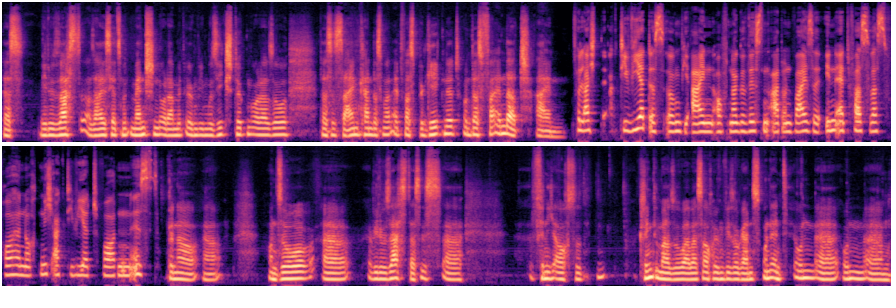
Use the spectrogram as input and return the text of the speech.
dass, wie du sagst, sei es jetzt mit Menschen oder mit irgendwie Musikstücken oder so, dass es sein kann, dass man etwas begegnet und das verändert einen. Vielleicht aktiviert es irgendwie einen auf einer gewissen Art und Weise in etwas, was vorher noch nicht aktiviert worden ist. Genau, ja. Und so, äh, wie du sagst, das ist, äh, finde ich auch so klingt immer so, aber ist auch irgendwie so ganz unent, un, äh, un, ähm,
